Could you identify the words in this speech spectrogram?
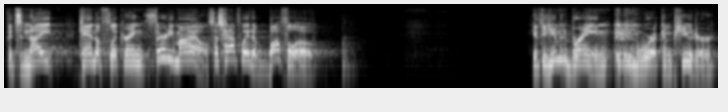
If it's night, candle flickering 30 miles. That's halfway to Buffalo. If the human brain were a computer,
